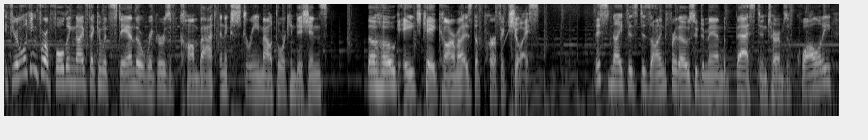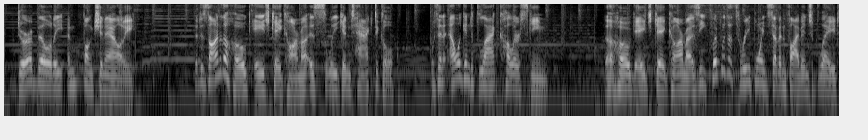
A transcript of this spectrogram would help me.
If you're looking for a folding knife that can withstand the rigors of combat and extreme outdoor conditions, the Hogue HK Karma is the perfect choice. This knife is designed for those who demand the best in terms of quality, durability, and functionality. The design of the Hogue HK Karma is sleek and tactical, with an elegant black color scheme. The Hogue HK Karma is equipped with a 3.75-inch blade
